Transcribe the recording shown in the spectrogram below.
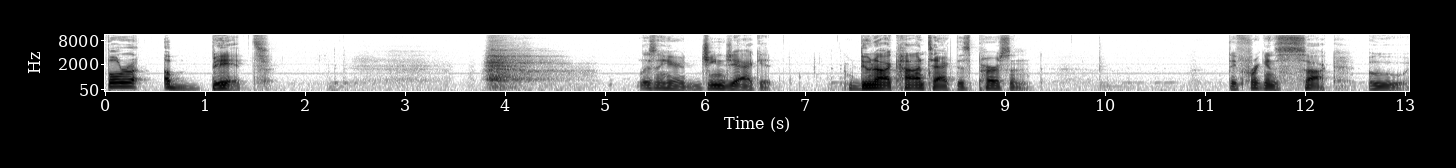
for a bit. Listen here, jean jacket. Do not contact this person. They freaking suck. Ooh,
